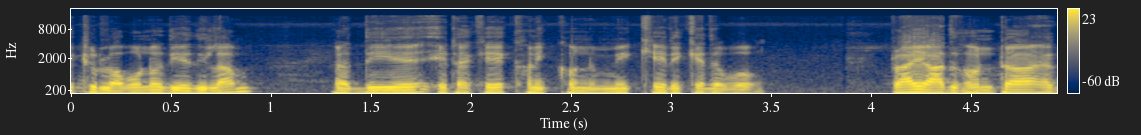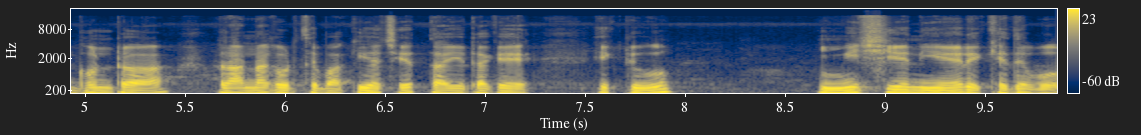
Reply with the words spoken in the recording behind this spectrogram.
একটু লবণও দিয়ে দিলাম দিয়ে এটাকে খানিকক্ষণ মেখে রেখে দেবো। প্রায় আধ ঘণ্টা, এক ঘণ্টা রান্না করতে বাকি আছে, তাই এটাকে একটু মিশিয়ে নিয়ে রেখে দেবো।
